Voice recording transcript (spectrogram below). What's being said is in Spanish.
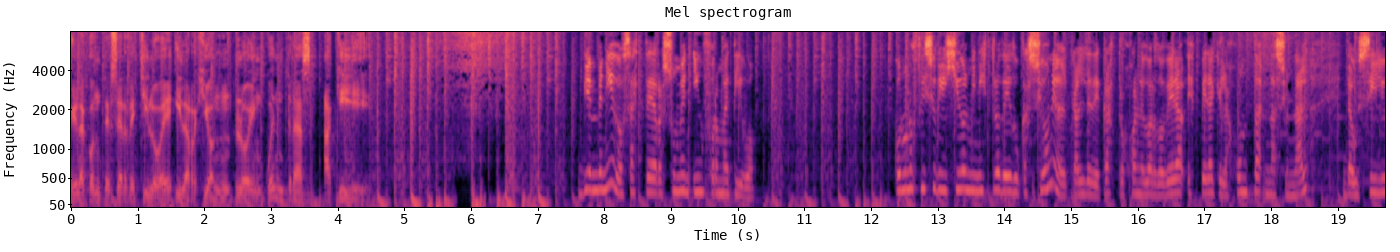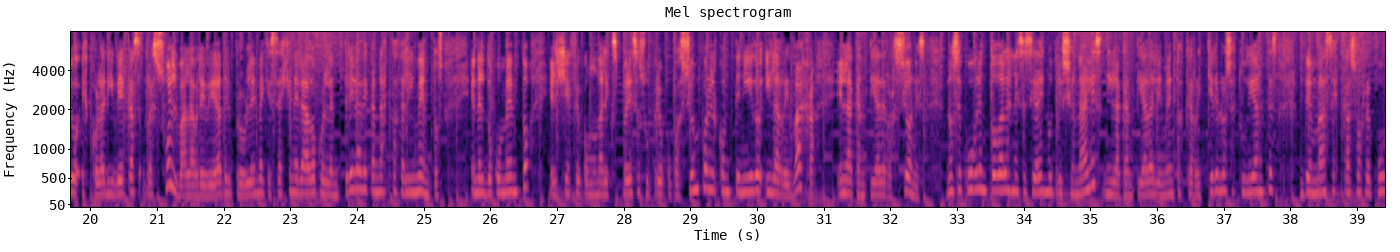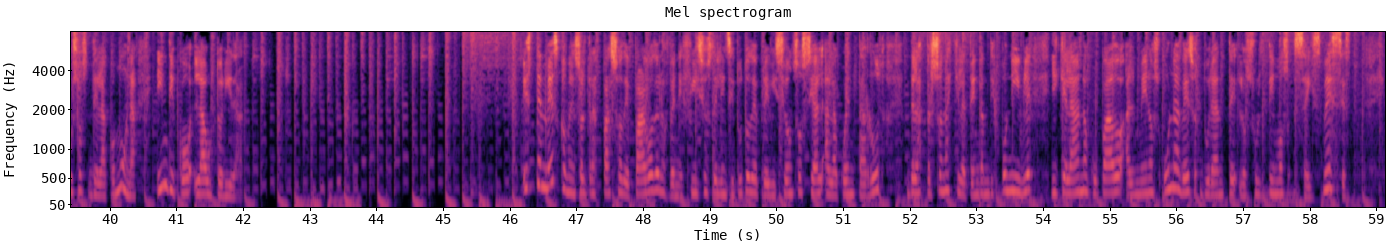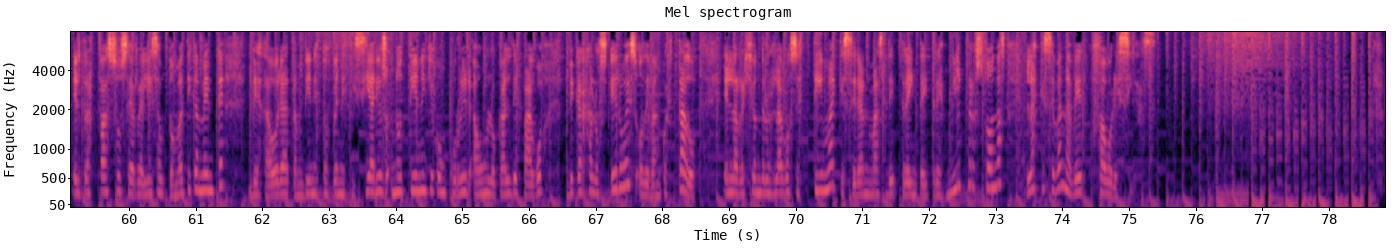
El acontecer de Chiloé y la región lo encuentras aquí. Bienvenidos a este resumen informativo. Con un oficio dirigido al ministro de Educación, el alcalde de Castro, Juan Eduardo Vera, espera que la Junta Nacional de Auxilio Escolar y Becas resuelva la brevedad el problema que se ha generado con la entrega de canastas de alimentos. En el documento, el jefe comunal expresa su preocupación por el contenido y la rebaja en la cantidad de raciones. No se cubren todas las necesidades nutricionales ni la cantidad de alimentos que requieren los estudiantes de más escasos recursos de la comuna, indicó la autoridad. Este mes comenzó el traspaso de pago de los beneficios del Instituto de Previsión Social a la cuenta RUT de las personas que la tengan disponible y que la han ocupado al menos una vez durante los últimos seis meses. El traspaso se realiza automáticamente. Desde ahora también estos beneficiarios no tienen que concurrir a un local de pago de Caja Los Héroes o de Banco Estado. En la región de los lagos se estima que serán más de 33.000 personas las que se van a ver favorecidas.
